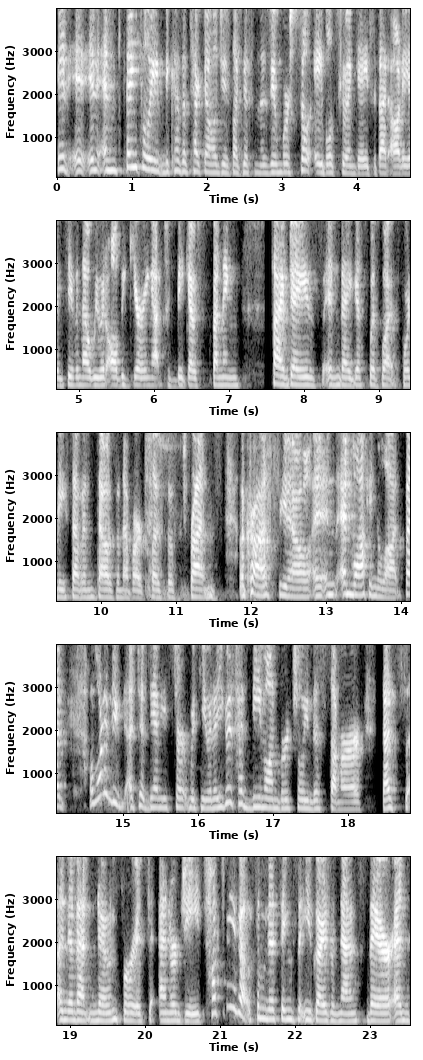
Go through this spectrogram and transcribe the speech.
It, it, and thankfully, because of technologies like this in the Zoom, we're still able to engage with that audience, even though we would all be gearing up to be go spending five days in Vegas with what 47,000 of our closest friends across, you know, and, and walking a lot. But I wanted to, uh, to Danny start with you. And you guys had VeeamON virtually this summer. That's an event known for its energy. Talk to me about some of the things that you guys announced there and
